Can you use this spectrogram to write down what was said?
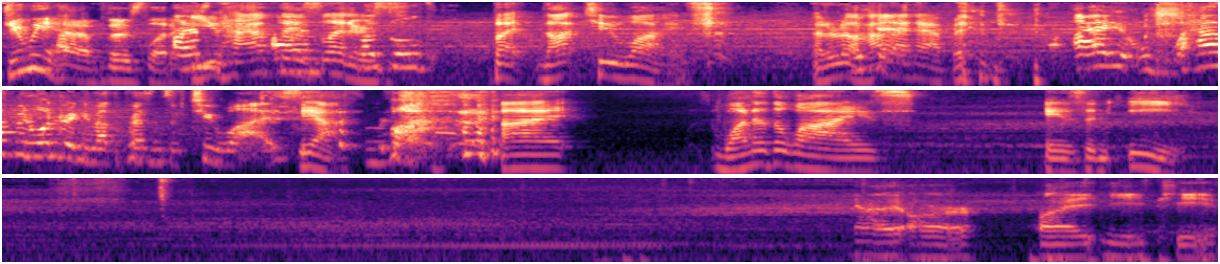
Do we have those letters? I'm- you have I'm those letters, puzzled. but not too wise. I don't know how that happened. I have been wondering about the presence of two Ys. yeah. But Uh, one of the Y's is an E. I R Y E P.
